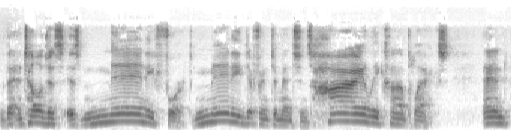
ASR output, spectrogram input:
that intelligence is many forked, many different dimensions, highly complex. And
